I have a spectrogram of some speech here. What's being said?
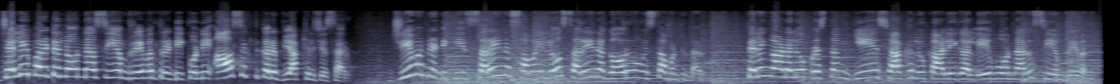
ఢిల్లీ పర్యటనలో ఉన్న సీఎం రేవంత్ రెడ్డి కొన్ని ఆసక్తికర వ్యాఖ్యలు చేశారు. జీవన్ రెడ్డికి సరైన సమయంలో సరైన గౌరవం ఇస్తామంటున్నారు. తెలంగాణలో ప్రస్తుతం ఏ శాఖలు ఖాళీగా లేవు అన్నారు సీఎం రేవంత్.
